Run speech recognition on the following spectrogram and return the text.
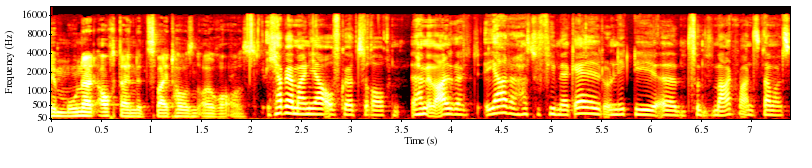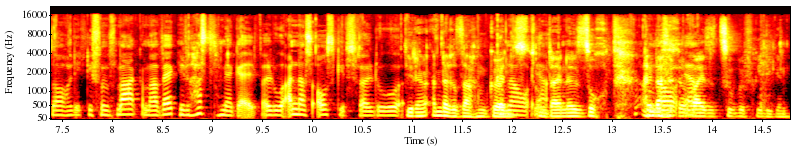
im Monat auch deine 2000 Euro aus. Ich habe ja mal ein Jahr aufgehört zu rauchen. Da haben immer alle gesagt, ja, dann hast du viel mehr Geld und leg die äh, 5 Mark, waren es damals noch, leg die 5 Mark immer weg. Nee, du hast nicht mehr Geld, weil du anders ausgibst, weil du... Dir dann andere Sachen gönnst, genau, ja. um deine Sucht genau, andere ja. Weise zu befriedigen.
